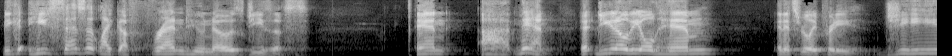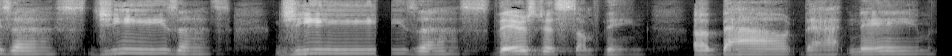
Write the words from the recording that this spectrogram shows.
because he says it like a friend who knows Jesus. And, uh, man, do you know the old hymn? And it's really pretty. Jesus, Jesus, Jesus. There's just something about that name.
